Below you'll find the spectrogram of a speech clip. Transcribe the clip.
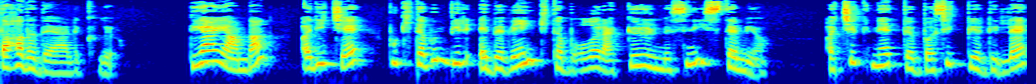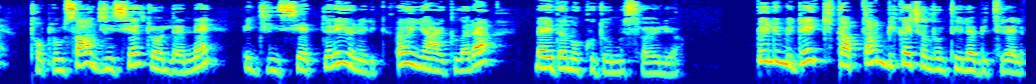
daha da değerli kılıyor. Diğer yandan Adiçe bu kitabın bir ebeveyn kitabı olarak görülmesini istemiyor. Açık, net ve basit bir dille toplumsal cinsiyet rollerine ve cinsiyetlere yönelik ön yargılara meydan okuduğunu söylüyor. Bölümü de kitaptan birkaç alıntıyla bitirelim.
